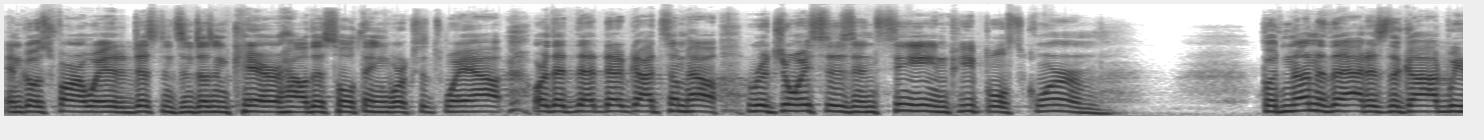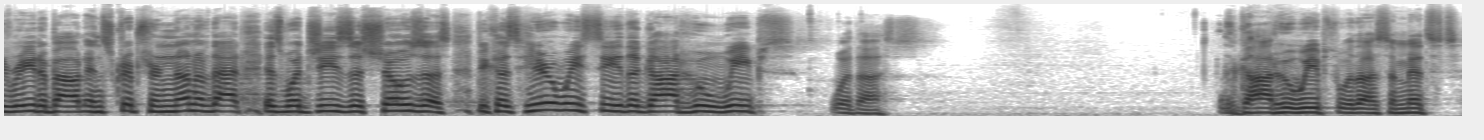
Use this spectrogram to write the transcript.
and goes far away at a distance and doesn't care how this whole thing works its way out, or that, that, that God somehow rejoices in seeing people squirm. But none of that is the God we read about in Scripture. None of that is what Jesus shows us because here we see the God who weeps with us. The God who weeps with us amidst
